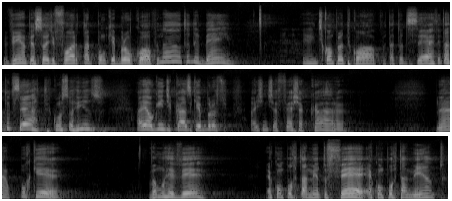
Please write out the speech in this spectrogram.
Vem uma pessoa de fora, tá, quebrou o copo. Não, tudo bem. a gente compra outro copo, está tudo certo, está tudo certo, com um sorriso. Aí alguém de casa quebrou, a gente já fecha a cara. Né? Por quê? Vamos rever. É comportamento, fé é comportamento.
